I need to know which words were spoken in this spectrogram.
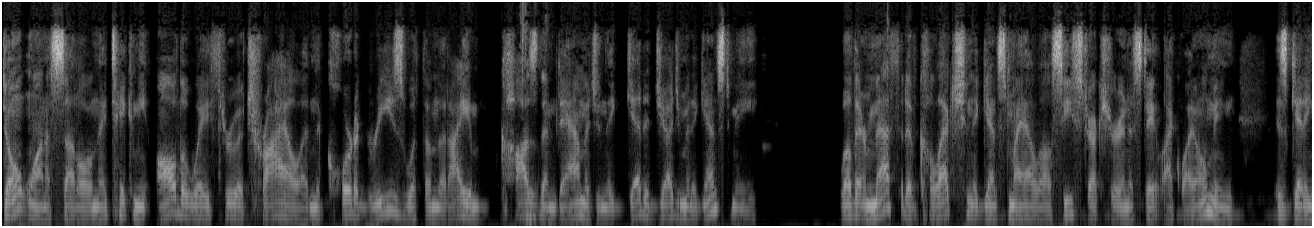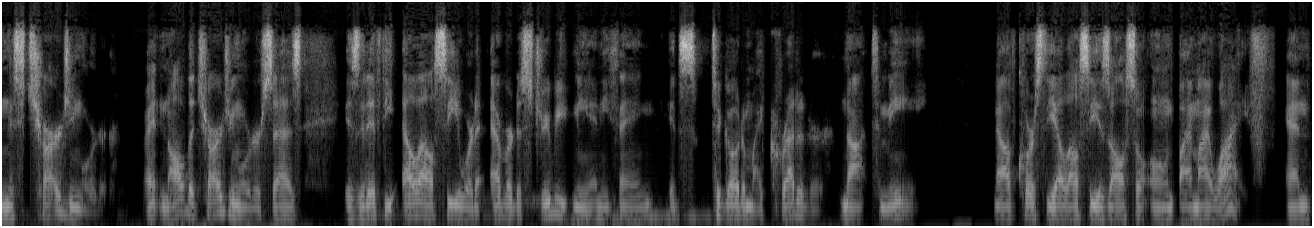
don't want to settle, and they take me all the way through a trial, and the court agrees with them that I caused them damage, and they get a judgment against me, well, their method of collection against my LLC structure in a state like Wyoming is getting this charging order, right? And all the charging order says is that if the LLC were to ever distribute me anything, it's to go to my creditor, not to me. Now, of course, the LLC is also owned by my wife, and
